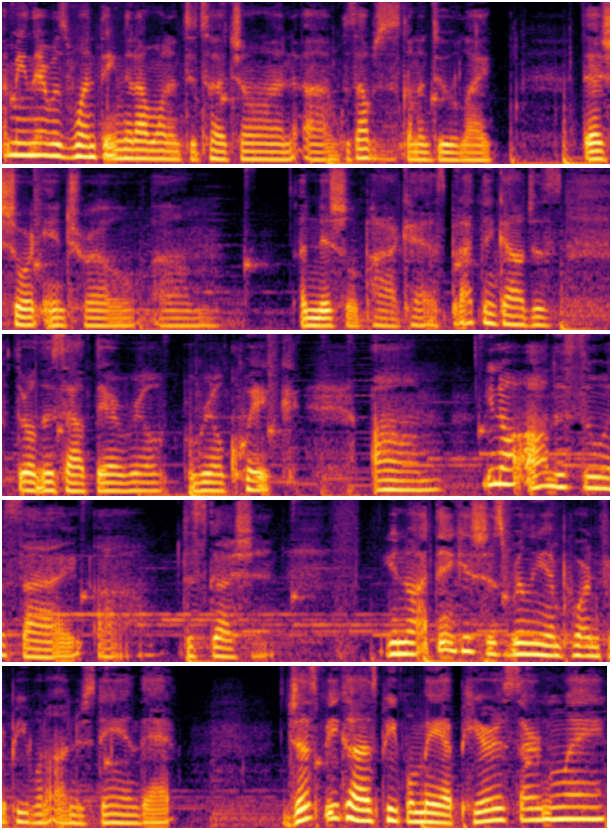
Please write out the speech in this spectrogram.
I mean, there was one thing that I wanted to touch on because um, I was just gonna do like that short intro, um, initial podcast, but I think I'll just throw this out there real, real quick. Um, you know, all the suicide uh, discussion. You know, I think it's just really important for people to understand that just because people may appear a certain way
